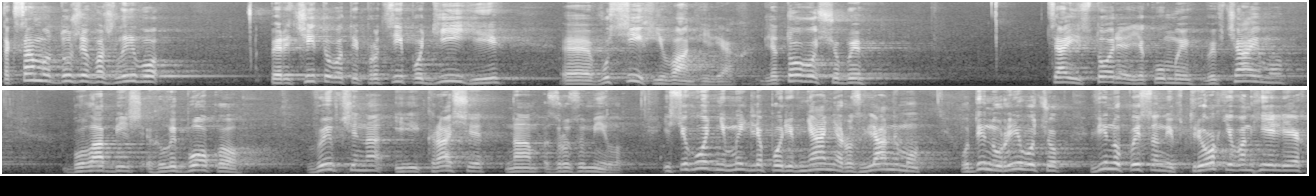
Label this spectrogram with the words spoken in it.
Так само дуже важливо перечитувати про ці події е, в усіх Євангеліях для того, щоб ця історія, яку ми вивчаємо, була більш глибоко вивчена і краще нам зрозуміло. І сьогодні ми для порівняння розглянемо один уривочок. Він описаний в трьох Євангеліях,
